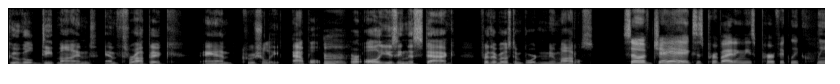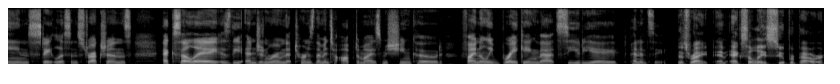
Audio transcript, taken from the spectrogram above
Google DeepMind, Anthropic, and, crucially, Apple, Mm. are all using this stack for their most important new models. So if JAX is providing these perfectly clean, stateless instructions, XLA is the engine room that turns them into optimized machine code, finally breaking that CUDA dependency. That's right. And XLA's superpower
